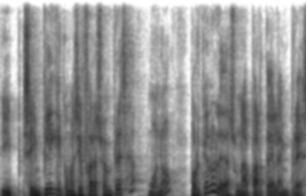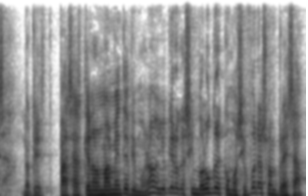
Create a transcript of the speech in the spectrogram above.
y se implique como si fuera su empresa, bueno, ¿por qué no le das una parte de la empresa? Lo que pasa es que normalmente decimos, no, yo quiero que se involucre como si fuera su empresa.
